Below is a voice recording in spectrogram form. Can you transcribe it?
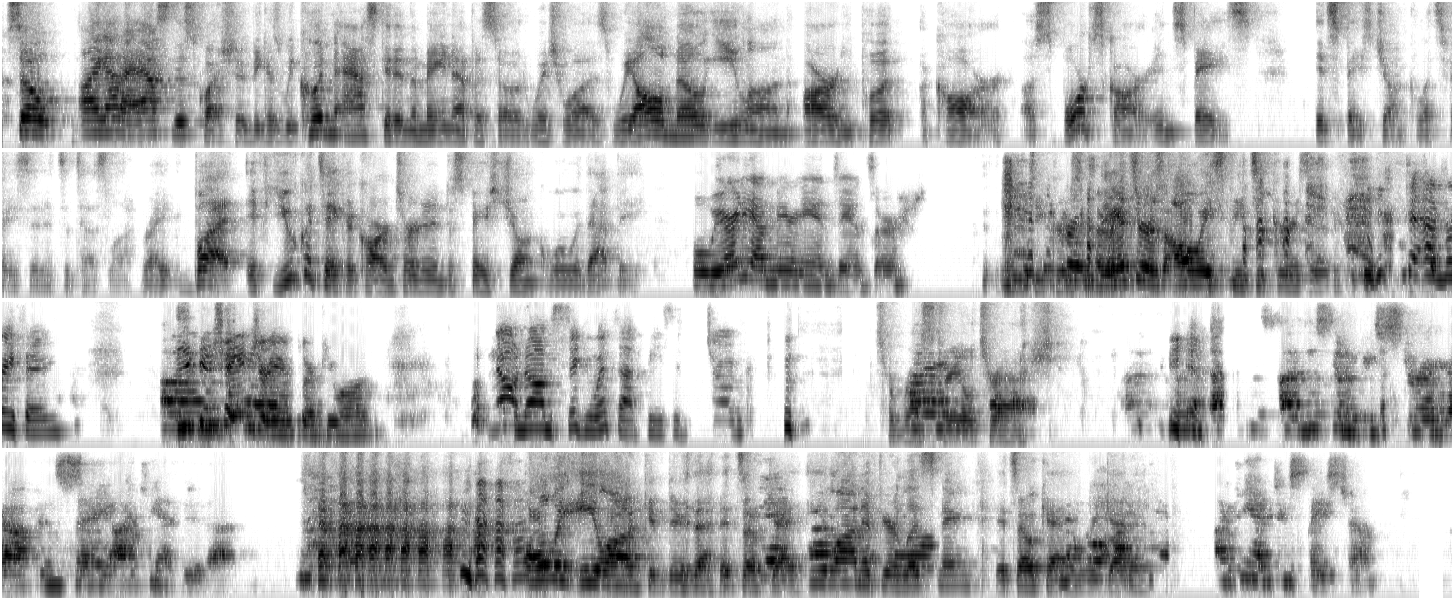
So I got to ask this question because we couldn't ask it in the main episode, which was we all know Elon already put a car, a sports car in space. It's space junk. Let's face it, it's a Tesla, right? But if you could take a car and turn it into space junk, what would that be? Well, we already have Marianne's answer. PT Cruiser. the answer is always PT Cruiser. to everything. Um, you can change your answer if you want. No, no, I'm sticking with that piece of junk. Terrestrial trash yeah. I'm just, going to be straight up and say I can't do that. Only Elon can do that. It's okay. Yeah, Elon, if you're listening, it's okay. No, we get I it. I can't do space junk.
